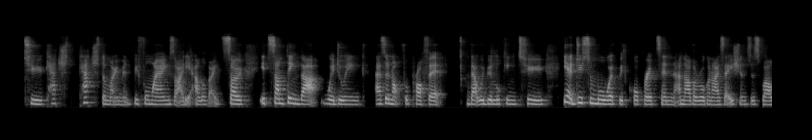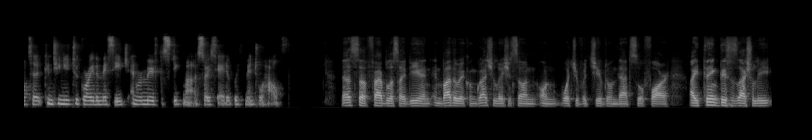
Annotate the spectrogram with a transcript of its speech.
to catch catch the moment before my anxiety elevates. So it's something that we're doing as a not for profit that we'd be looking to yeah do some more work with corporates and, and other organizations as well to continue to grow the message and remove the stigma associated with mental health that's a fabulous idea. And, and by the way, congratulations on, on what you've achieved on that so far. I think this is actually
